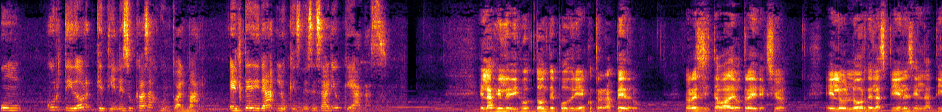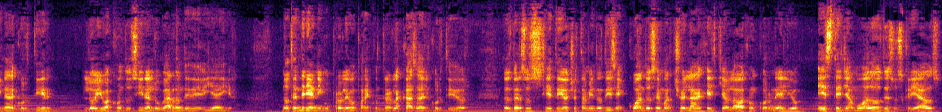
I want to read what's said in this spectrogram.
un curtidor que tiene su casa junto al mar. Él te dirá lo que es necesario que hagas. El ángel le dijo dónde podría encontrar a Pedro. No necesitaba de otra dirección. El olor de las pieles en la tina de curtir lo iba a conducir al lugar donde debía ir. No tendría ningún problema para encontrar la casa del curtidor. Los versos 7 y 8 también nos dicen, cuando se marchó el ángel que hablaba con Cornelio, éste llamó a dos de sus criados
